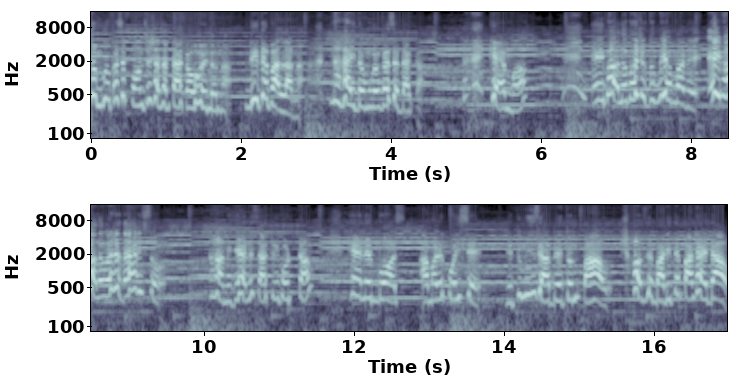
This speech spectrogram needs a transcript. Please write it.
তোমার কাছে পঞ্চাশ হাজার টাকাও হইল না, দিতে পারলা না, নাই তোমার কাছে টাকা। কেমা এই ভালোবাসা তুমি আমারে, এই ভালোবাসা দেখাইছো। আমি যেখানে চাকরি করতাম হ্যানের বস আমারে কইছে যে তুমি যা বেতন পাও, সব যে বাড়িতে পাঠায় দাও।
